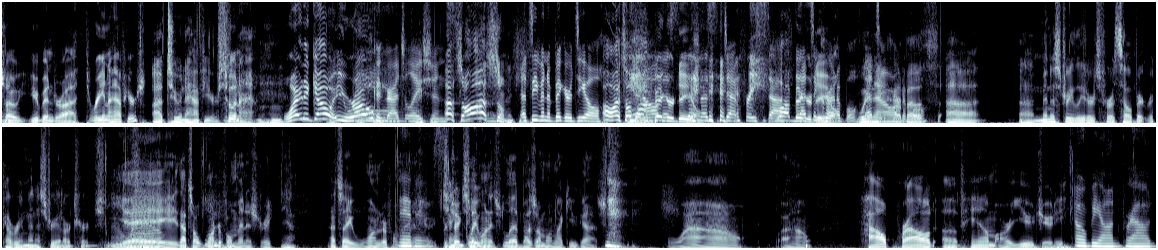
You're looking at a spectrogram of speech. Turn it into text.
So you've been dry three and a half years. Uh, two and a half years. Two and a half. Way to go, hero! Congratulations. That's awesome. That's even a bigger deal. Oh, that's a lot bigger this, deal. Than this debt-free stuff. a Lot bigger That's deal. incredible. We That's now incredible. are both uh, uh, ministry leaders for a Celebrate Recovery ministry at our church. Yay! That's a wonderful ministry. Yeah. That's a wonderful It ministry, is. particularly Changed when it's led by someone like you guys. wow, wow. How proud of him are you, Judy? Oh, beyond proud.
